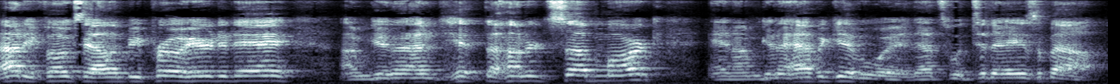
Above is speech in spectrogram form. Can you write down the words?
Howdy folks, Allen BePro here today. I'm gonna hit the 100 sub mark and I'm gonna have a giveaway. That's what today is about.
